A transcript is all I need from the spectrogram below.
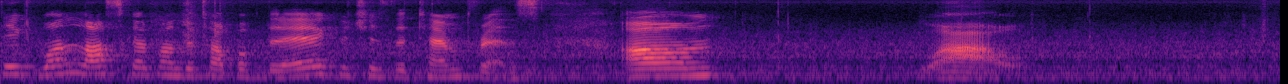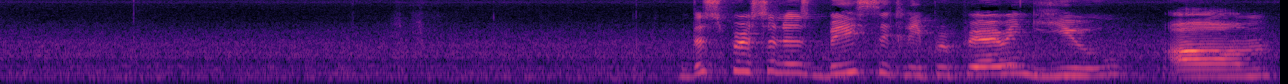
take one last card from the top of the deck which is the temperance. Um, wow. This person is basically preparing you um,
